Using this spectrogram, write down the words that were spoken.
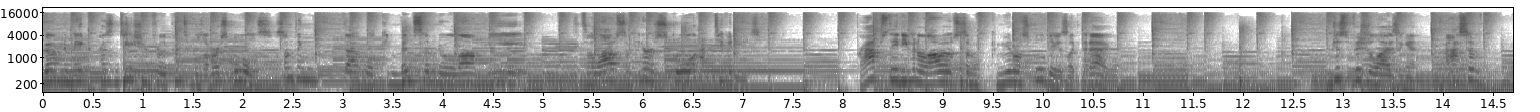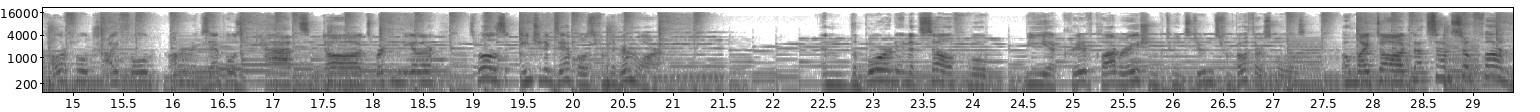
Going to make a presentation for the principals of our schools. Something that will convince them to allow me to allow some inter-school activities. Perhaps they'd even allow us some communal school days like today. I'm just visualizing it. Massive, colorful, trifold, modern examples of cats and dogs working together, as well as ancient examples from the Grimoire. And the board in itself will be a creative collaboration between students from both our schools. Oh my dog, that sounds so fun!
